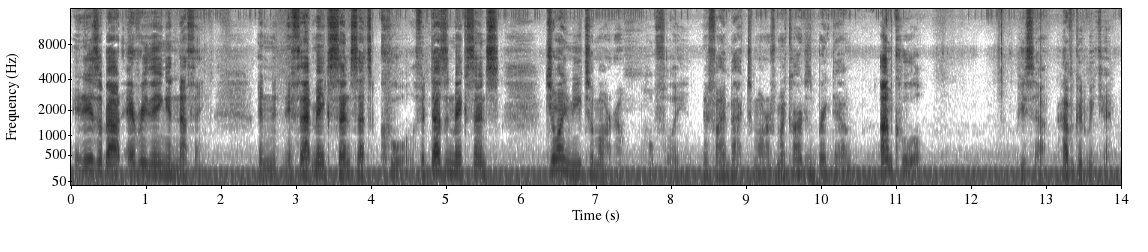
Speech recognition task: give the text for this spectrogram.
It is about everything and nothing. And if that makes sense, that's cool. If it doesn't make sense, join me tomorrow, hopefully. If I'm back tomorrow, if my car doesn't break down, I'm cool. Peace out. Have a good weekend.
